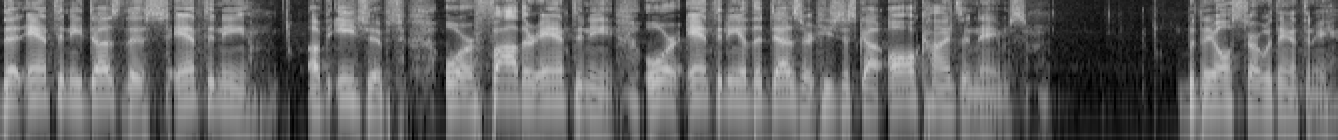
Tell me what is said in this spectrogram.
that Anthony does this. Anthony of Egypt, or Father Anthony, or Anthony of the desert. He's just got all kinds of names. But they all start with Anthony.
